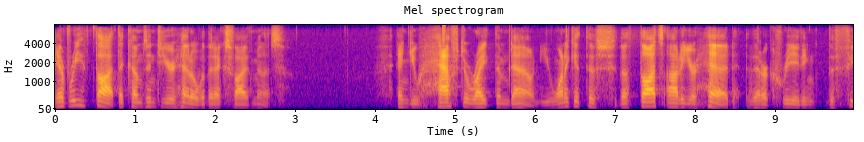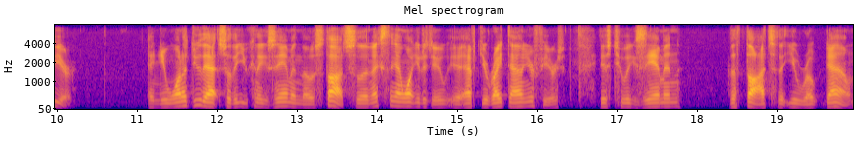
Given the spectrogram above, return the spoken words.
every thought that comes into your head over the next five minutes. And you have to write them down. You want to get this, the thoughts out of your head that are creating the fear. And you want to do that so that you can examine those thoughts. So the next thing I want you to do eh, after you write down your fears is to examine the thoughts that you wrote down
